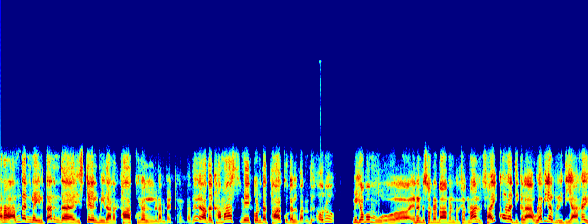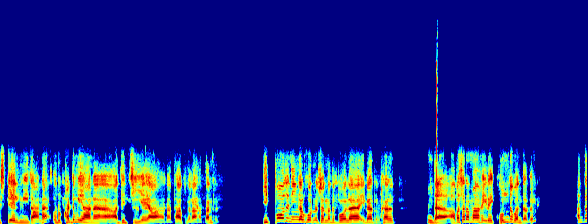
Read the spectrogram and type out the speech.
ஆனால் அந்த நிலையில் தான் இந்த இஸ்ரேல் மீதான தாக்குதல் இடம்பெற்றிருந்தது. அது ஹமாஸ் மேற்கொண்ட தாக்குதல் வந்து ஒரு மிகவும் என்று சொல்லலாம் என்று சொன்னால் சைக்காலஜிக்கலா உளவியல் ரீதியாக இஸ்ரேல் மீதான ஒரு கடுமையான அதிர்ச்சியான தாக்குதலாகத்தான் இருக்கு. இப்போது நீங்கள் கூர்ந்து சொன்னது போல இவர்கள் இந்த அவசரமாக இதை கொண்டு வந்ததும் அந்த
